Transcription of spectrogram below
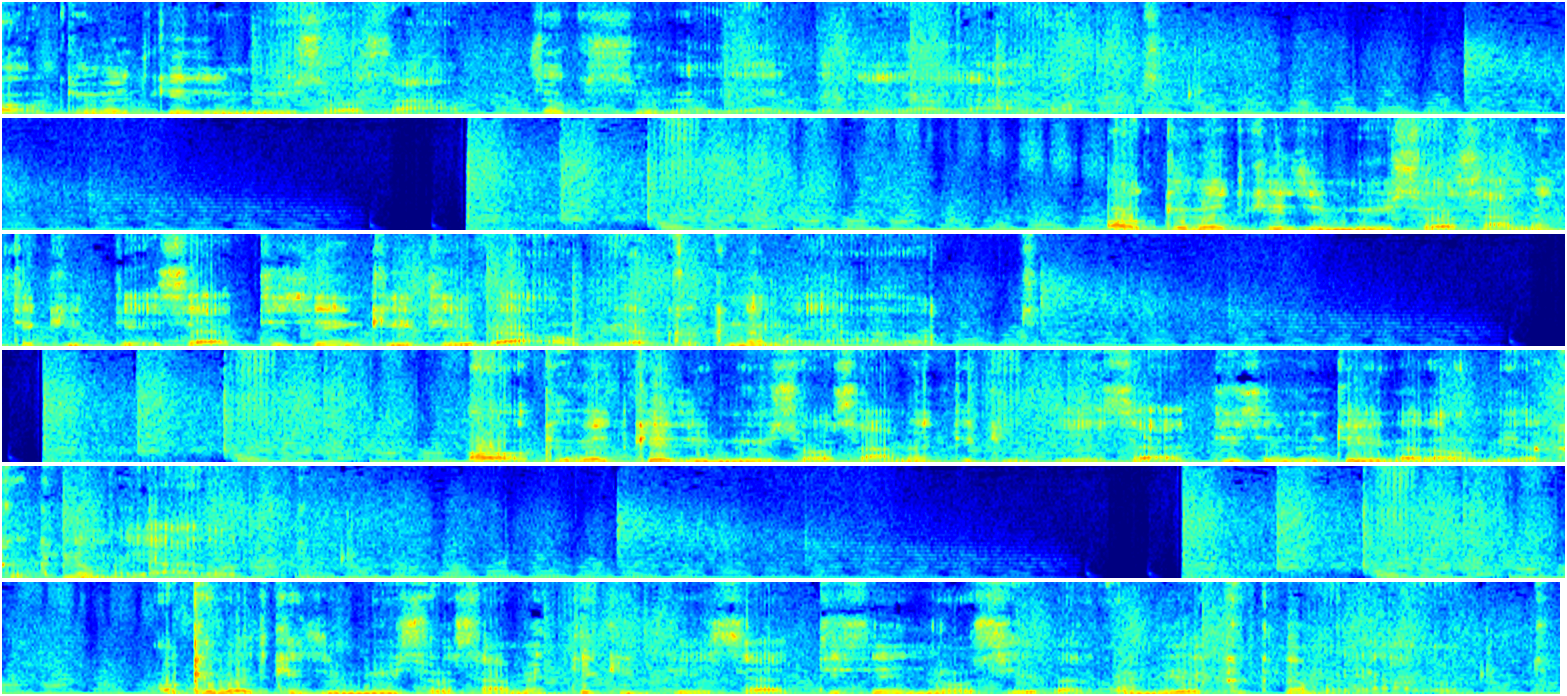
A következő műsorszám csak szülői engedély ajánlott. A következő műsorszám megtekintése 12 éve a nem ajánlott. A következő műsorszám megtekintése 15 éve a nem ajánlott. A következő műsorszám megtekintése 18 éven objektok nem ajánlott.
